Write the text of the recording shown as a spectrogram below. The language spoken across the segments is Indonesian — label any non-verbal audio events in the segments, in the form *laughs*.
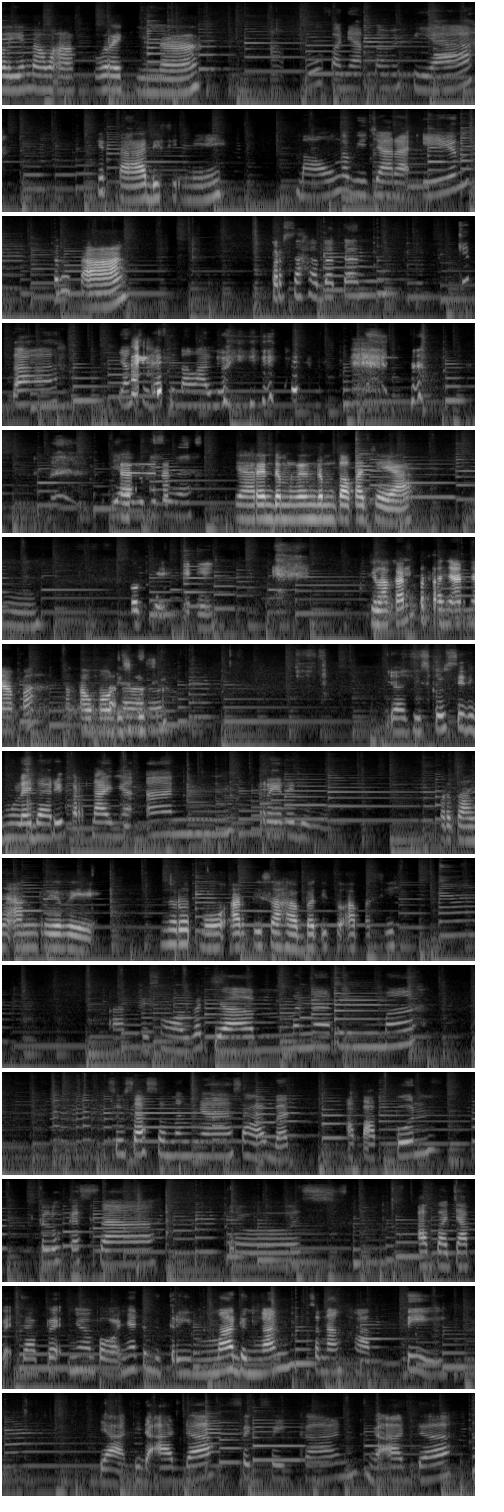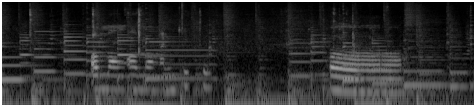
kenalin nama aku Regina. Aku Fani Artamevia Kita di sini mau ngebicarain tentang persahabatan kita yang sudah kita lalui. *laughs* ya Ya. begitu ya random-random talk aja ya. Hmm. Oke, Oke. Silakan pertanyaannya apa atau mau diskusi? Ya diskusi dimulai dari pertanyaan Rere dulu. Pertanyaan Rere. Menurutmu arti sahabat itu apa sih? Arti sahabat ya menerima susah senengnya sahabat apa pun keluh kesah apa capek-capeknya pokoknya itu diterima dengan senang hati ya tidak ada fake-fakean nggak ada omong-omongan gitu Oh,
